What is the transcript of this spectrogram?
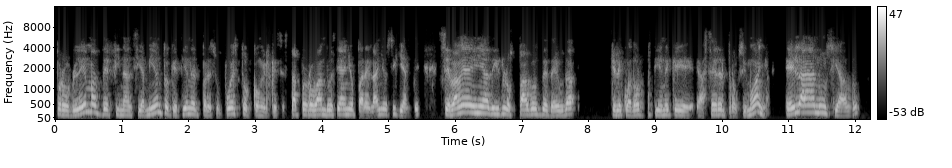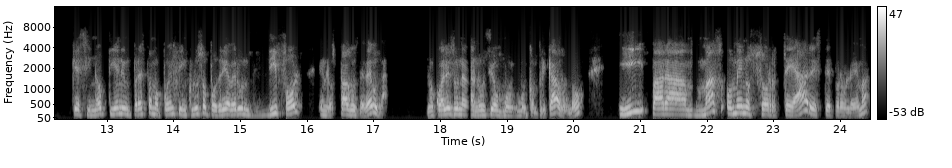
problemas de financiamiento que tiene el presupuesto con el que se está aprobando este año para el año siguiente, se van a añadir los pagos de deuda que el Ecuador tiene que hacer el próximo año. Él ha anunciado que si no obtiene un préstamo puente, incluso podría haber un default en los pagos de deuda, lo cual es un anuncio muy, muy complicado, ¿no? Y para más o menos sortear este problema,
